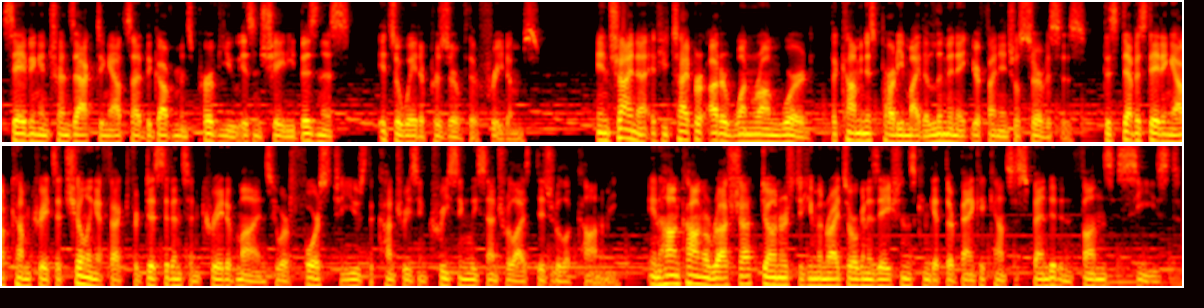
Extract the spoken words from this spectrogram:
saving and transacting outside the government's purview isn't shady business, it's a way to preserve their freedoms. In China, if you type or utter one wrong word, the Communist Party might eliminate your financial services. This devastating outcome creates a chilling effect for dissidents and creative minds who are forced to use the country's increasingly centralized digital economy. In Hong Kong or Russia, donors to human rights organizations can get their bank accounts suspended and funds seized.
